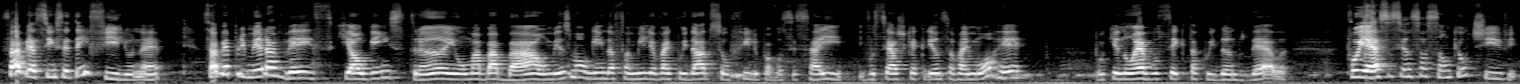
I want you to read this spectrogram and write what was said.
Sabe assim, você tem filho, né? Sabe a primeira vez que alguém estranho, uma babá, ou mesmo alguém da família vai cuidar do seu filho para você sair e você acha que a criança vai morrer porque não é você que está cuidando dela? Foi essa sensação que eu tive.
